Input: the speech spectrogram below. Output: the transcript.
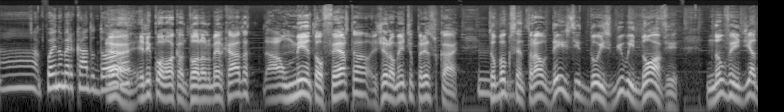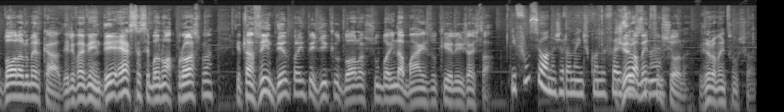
Ah, põe no mercado dólar. É, ele coloca dólar no mercado, aumenta a oferta, geralmente o preço cai. Então o Banco Central, desde 2009, não vendia dólar no mercado. Ele vai vender esta semana ou a próxima, e está vendendo para impedir que o dólar suba ainda mais do que ele já está. E funciona geralmente quando faz geralmente isso, né? funciona, geralmente funciona.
